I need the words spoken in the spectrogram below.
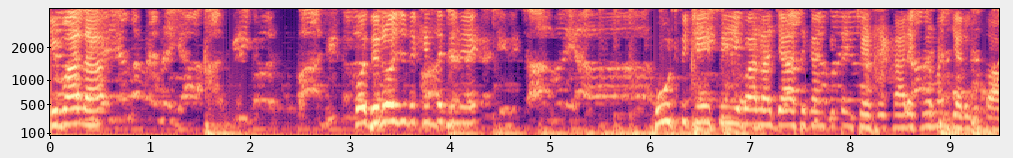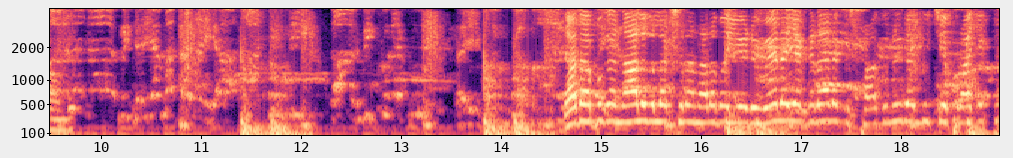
ఇవాళ కొద్ది రోజుల కిందటనే పూర్తి చేసి ఇవాళ జాతికి అంకితం చేసే కార్యక్రమం జరుగుతూ ఉంది. దాదాపుగా నాలుగు లక్షల నలభై ఏడు వేల ఎకరాలకు సాగునీరు అందించే ప్రాజెక్టు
